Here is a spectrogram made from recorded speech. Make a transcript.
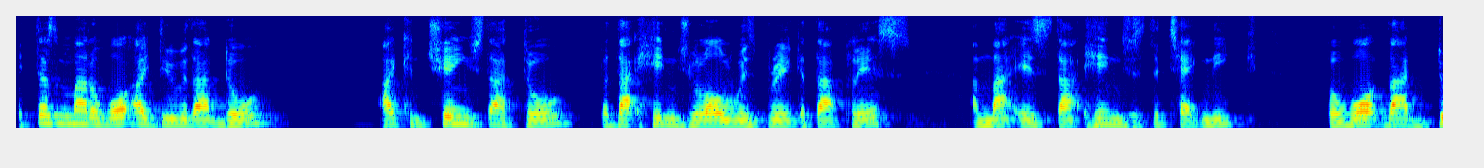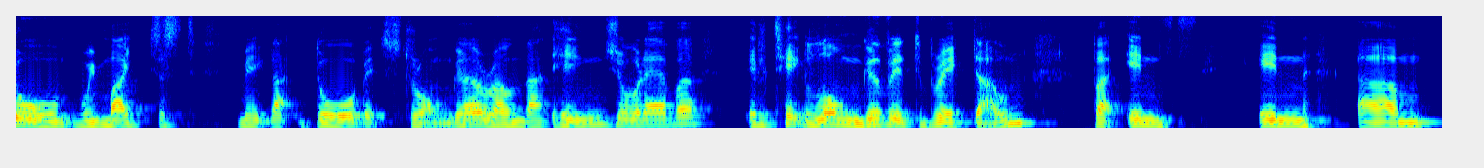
it doesn't matter what I do with that door. I can change that door, but that hinge will always break at that place. And that is that hinge is the technique. But what that door, we might just make that door a bit stronger around that hinge or whatever. It'll take longer for it to break down. But in in um,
